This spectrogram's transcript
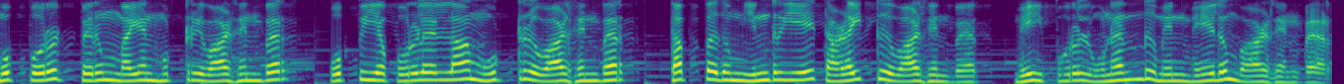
முப்பொருட் பெரும் பயன் முற்றி வாழ்கின்பர் ஒப்பிய பொருளெல்லாம் உற்று வாழ்கின்பர் தப்பதும் இன்றியே தழைத்து வாழ்கின்பர் மெய் பொருள் உணர்ந்து மென் மேலும் வாழ்கின்பர்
